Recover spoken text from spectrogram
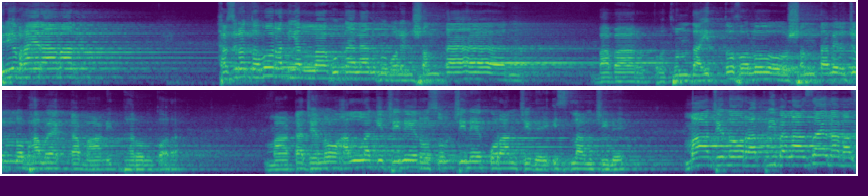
প্রিয় ভাইরা আমার বলেন, সন্তান, বাবার প্রথম দায়িত্ব হলো সন্তানের জন্য ভালো একটা মা নির্ধারণ করা। মাটা যেন আল্লাহকে চিনে, রসুল চিনে, কোরআন চিনে, ইসলাম চিনে। মা যেন রাত্রিবেলা যায় নামাজ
